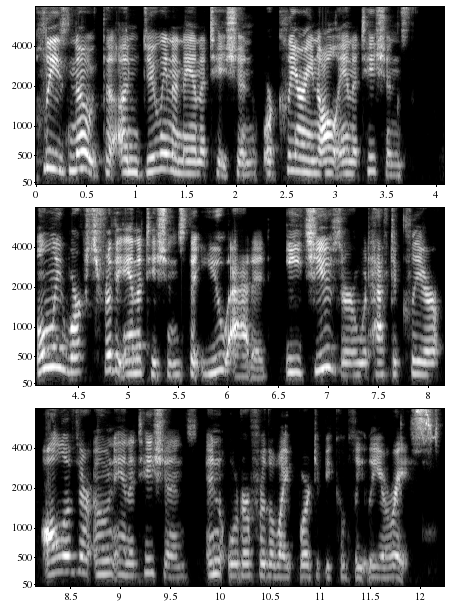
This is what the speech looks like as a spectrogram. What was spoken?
Please note that undoing an annotation or clearing all annotations only works for the annotations that you added. Each user would have to clear all of their own annotations in order for the whiteboard to be completely erased.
